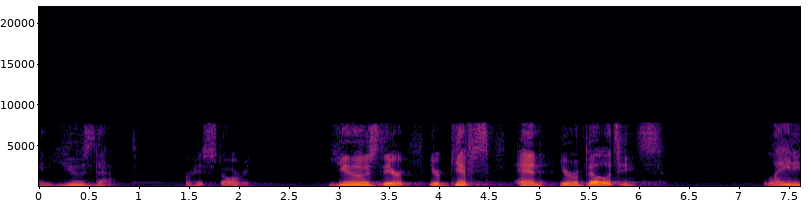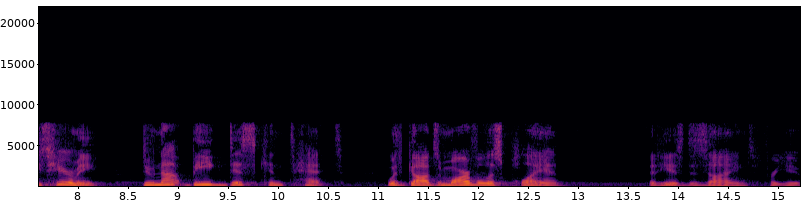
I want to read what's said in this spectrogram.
And use that for His story. Use your, your gifts and your abilities. Ladies, hear me. Do not be discontent with God's marvelous plan that He has designed for you.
